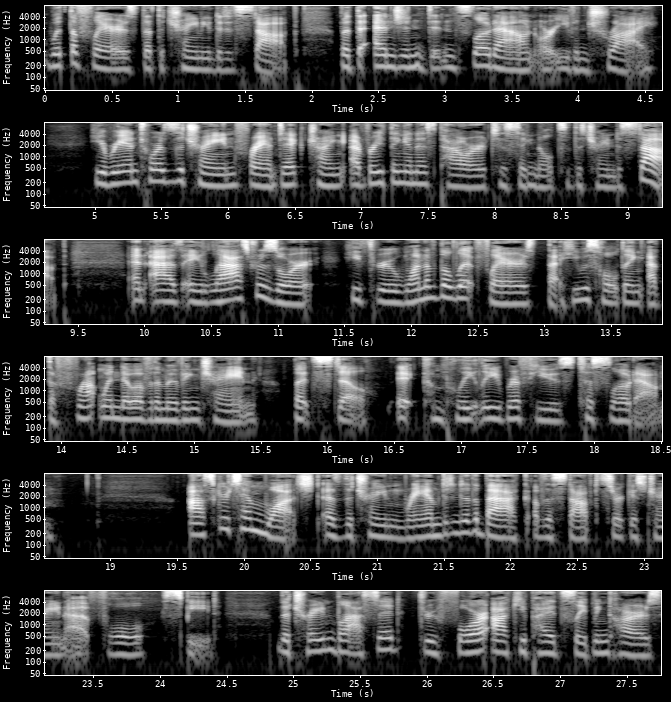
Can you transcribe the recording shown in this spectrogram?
with the flares that the train needed to stop, but the engine didn't slow down or even try. He ran towards the train, frantic, trying everything in his power to signal to the train to stop. And as a last resort, he threw one of the lit flares that he was holding at the front window of the moving train, but still, it completely refused to slow down. Oscar Timm watched as the train rammed into the back of the stopped circus train at full speed. The train blasted through four occupied sleeping cars,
